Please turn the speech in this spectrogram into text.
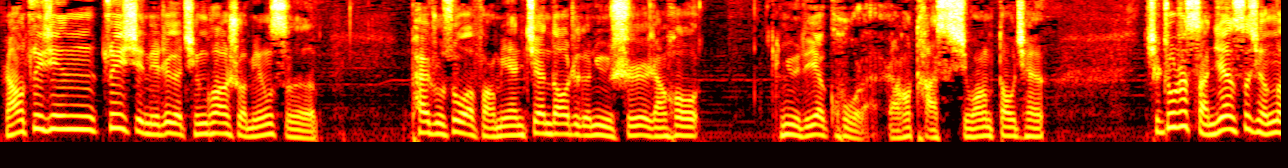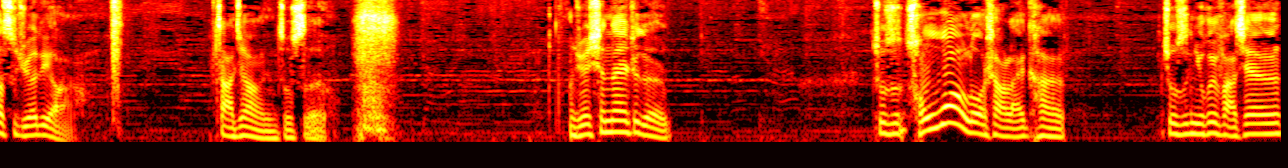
然后最近最新的这个情况说明是派出所方面见到这个女士，然后女的也哭了，然后她是希望道歉。其实就这三件事情，我是觉得啊，咋讲呢，就是我觉得现在这个就是从网络上来看，就是你会发现，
